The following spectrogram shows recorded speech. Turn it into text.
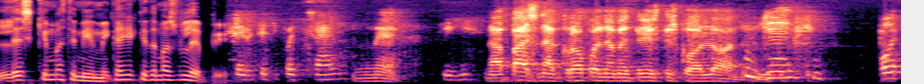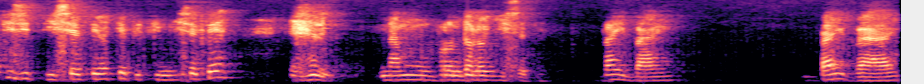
Λες και είμαστε μυρμικά και δεν μας βλέπει. Θέλετε τίποτα άλλο. Ναι. Τι; Να πας στην Ακρόπολη να μετρήσεις τις κολόνες. Ό,τι ζητήσετε, ό,τι επιθυμήσετε, ε, να μου βροντολογήσετε. Bye bye. Bye bye.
